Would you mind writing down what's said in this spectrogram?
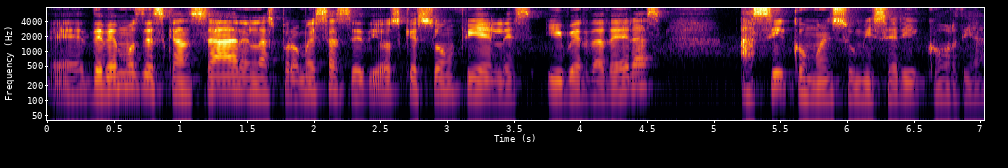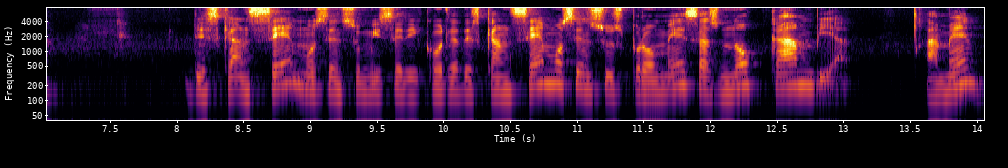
eh, debemos descansar en las promesas de Dios que son fieles y verdaderas, así como en su misericordia. Descansemos en su misericordia, descansemos en sus promesas, no cambia. Amén.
